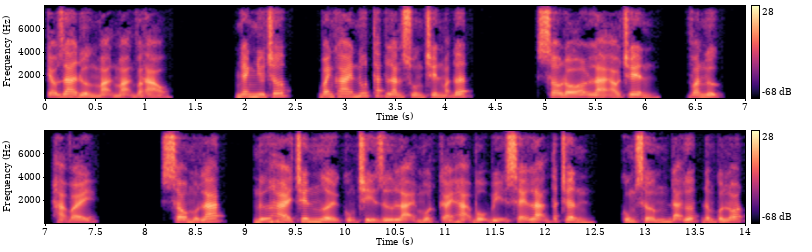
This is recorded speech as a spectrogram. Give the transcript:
kéo ra đường mạn mạn vào áo. Nhanh như chớp, banh khai nút thắt lăn xuống trên mặt đất. Sau đó là áo trên, văn ngực, hạ váy. Sau một lát, nữ hài trên người cũng chỉ dư lại một cái hạ bộ bị xé lạn tất chân, cùng sớm đã ướt đẫm quần lót.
